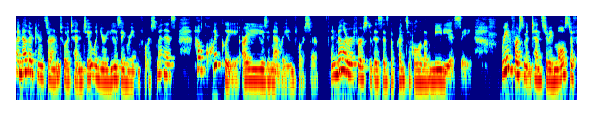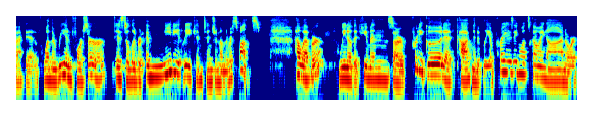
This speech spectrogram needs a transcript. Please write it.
Another concern to attend to when you're using reinforcement is how quickly are you using that reinforcer? And Miller refers to this as the principle of immediacy. Reinforcement tends to be most effective when the reinforcer is delivered immediately contingent on the response. However, we know that humans are pretty good at cognitively appraising what's going on or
